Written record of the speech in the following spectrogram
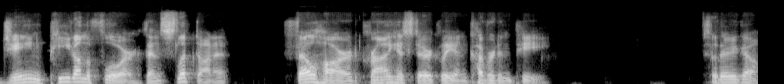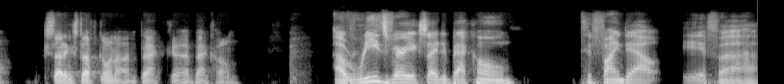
Jane peed on the floor, then slipped on it, fell hard, crying hysterically, and covered in pee. So there you go. Exciting stuff going on back uh, back home. uh, Reed's very excited back home to find out if uh,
